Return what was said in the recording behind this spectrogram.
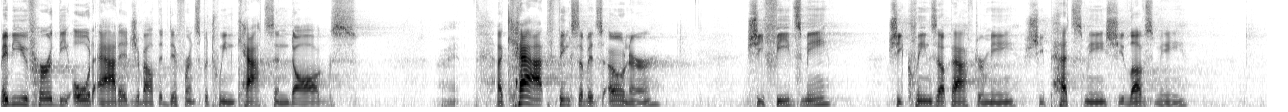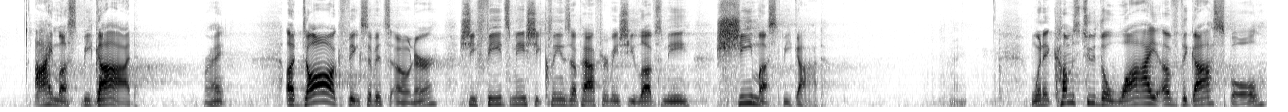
Maybe you've heard the old adage about the difference between cats and dogs. Right. A cat thinks of its owner. She feeds me, she cleans up after me, she pets me, she loves me. I must be God, right? A dog thinks of its owner. She feeds me, she cleans up after me, she loves me. She must be God. Right? When it comes to the why of the gospel,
